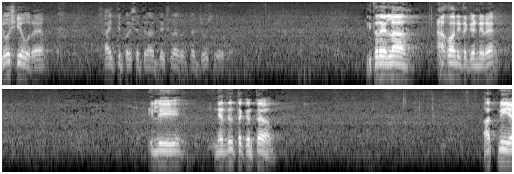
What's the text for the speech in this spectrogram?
ಜೋಶಿಯವರೇ ಸಾಹಿತ್ಯ ಪರಿಷತ್ತಿನ ಅಧ್ಯಕ್ಷರಾದಂಥ ಜೋಶಿ ಅವರ, ಈ ತರ ಎಲ್ಲ ಆಹ್ವಾನಿತ ಗಣ್ಯರೇ, ಇಲ್ಲಿ ನೆರೆದಿರ್ತಕ್ಕಂಥ ಆತ್ಮೀಯ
